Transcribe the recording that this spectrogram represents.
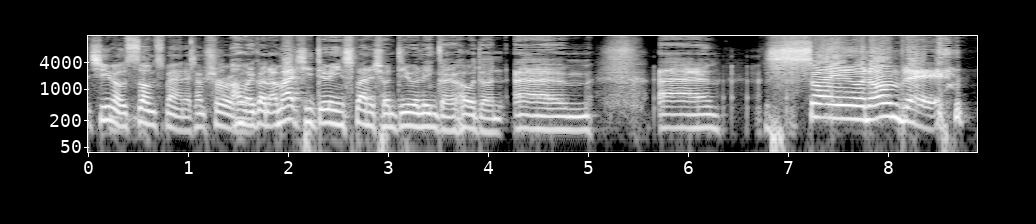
She knows some Spanish. I'm sure. Oh my god, I'm actually doing Spanish on Duolingo. Hold on. Um, um, soy un hombre.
